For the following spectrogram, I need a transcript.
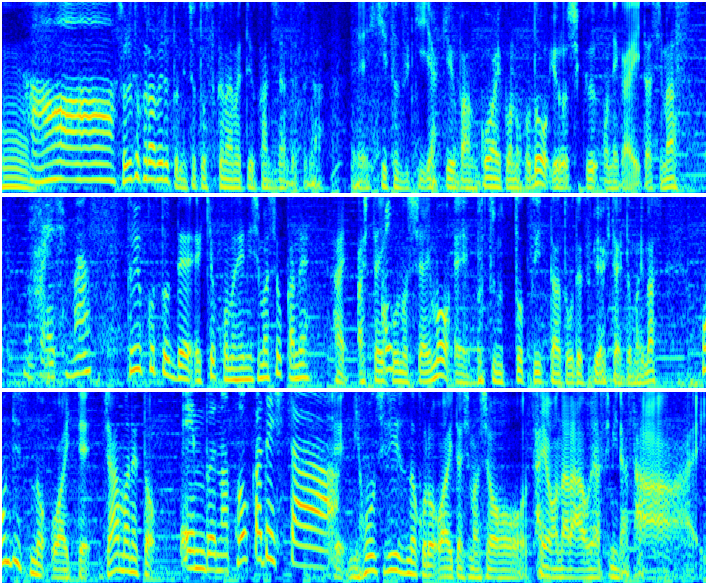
うん、あそれと比べるとねちょっと少なめという感じなんですが、えー引き続き野球盤ご愛顧のほどよろしくお願いいたします。あ、お願いします。ということで、えー今日この辺にしましょうかね。はい、明日以降の試合も、えーぶつぶつとツイッター等でつぶやきたいと思います。本日のお相手ジャーマネと、塩分の10日でした。えー日本シリーズの頃お会いいたしましょう。さようならおやすみなさい。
